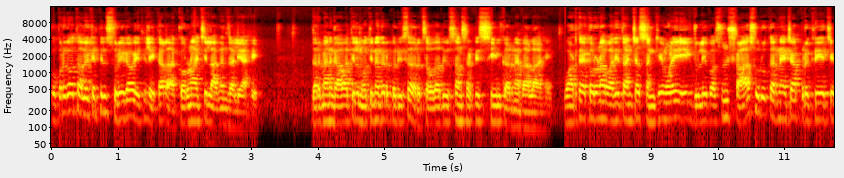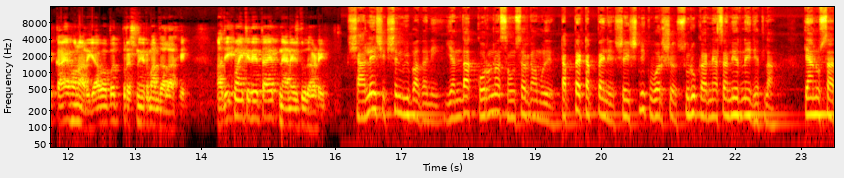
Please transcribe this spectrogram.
कोपरगाव तालुक्यातील सुरेगाव येथील एकाला करोनाची लागण झाली आहे. दरम्यान गावातील मोतीनगर परिसर चौदा दिवसांसाठी सील करण्यात आला आहे. वाढत्या कोरोनाबाधितांच्या संख्येमुळे एक जुलैपासून शाळा सुरू करण्याच्या प्रक्रियेचे काय होणार याबाबत प्रश्न निर्माण झाला आहे. अधिक माहिती देत आहेत ज्ञानेश दुधाडे. शालेय शिक्षण विभागाने यंदा कोरोना संसर्गामुळे टप्प्याटप्प्याने शैक्षणिक वर्ष सुरू करण्याचा निर्णय घेतला. त्यानुसार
